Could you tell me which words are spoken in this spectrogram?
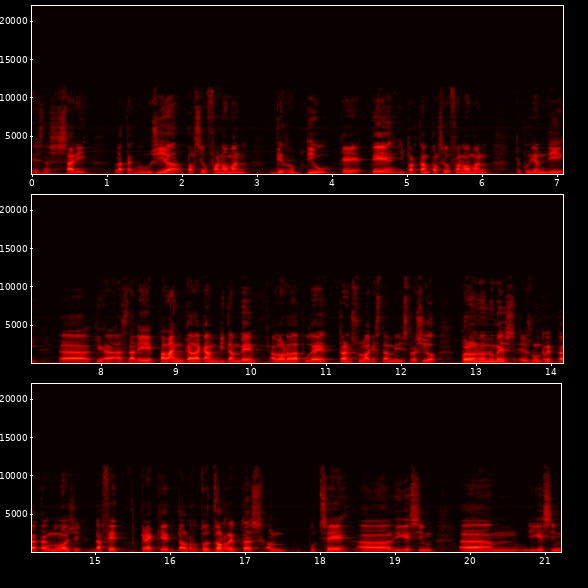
és necessari la tecnologia pel seu fenomen disruptiu que té i per tant pel seu fenomen que podríem dir eh, que esdevé palanca de canvi també a l'hora de poder transformar aquesta administració, però no només és un repte tecnològic. De fet, crec que de tots els reptes, el, potser, eh, diguéssim, eh, diguéssim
